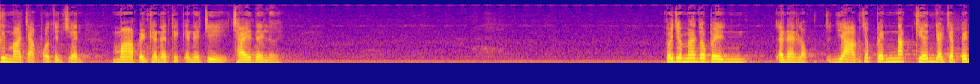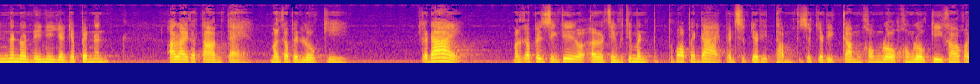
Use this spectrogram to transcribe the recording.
ขึ้นมาจาก potential มาเป็น kinetic energy ใช้ได้เลย เพราะจะไม่ต้องเป็นอันนั้นหรอกอยากจะเป็นนักเขียน อยากจะเป็นนั่นนนไอ้นี่อยากจะเป็นนั้นอะไรก็ตามแต่ มันก็เป็นโลกี ก็ได้ มันก็เป็นสิ่งที่เออสิ่งที่มันพอเป็นได้ เป็นสุจริตธรรมสุจริตกรรมของโลกของโลกีเขาก็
